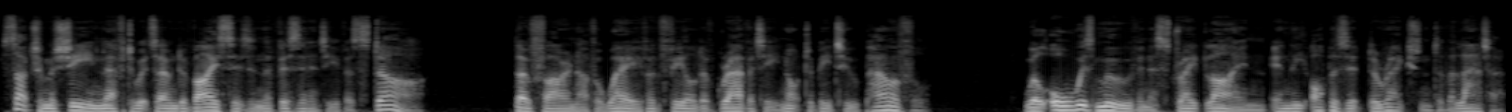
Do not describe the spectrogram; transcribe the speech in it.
Such a machine left to its own devices in the vicinity of a star, though far enough away for the field of gravity not to be too powerful, will always move in a straight line in the opposite direction to the latter.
